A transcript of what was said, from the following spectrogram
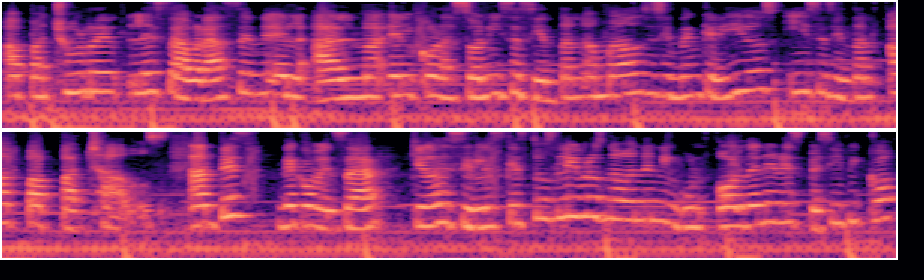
apachurren, les abracen el alma, el corazón y se sientan amados, se sientan queridos y se sientan apapachados. Antes de comenzar, quiero decirles que estos libros no van en ningún orden en específico,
